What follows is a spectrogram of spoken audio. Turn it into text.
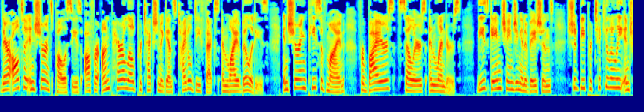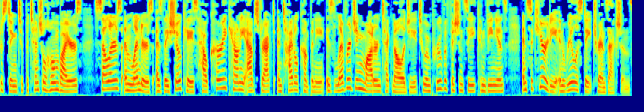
Their Alta insurance policies offer unparalleled protection against title defects and liabilities, ensuring peace of mind for buyers, sellers, and lenders. These game changing innovations should be particularly interesting to potential home buyers, sellers, and lenders as they showcase how Curry County Abstract and Title Company is leveraging modern technology to improve efficiency, convenience, and security in real estate transactions.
